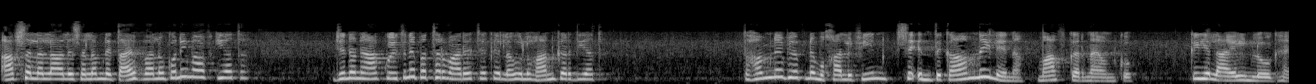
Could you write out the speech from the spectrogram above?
آپ صلی اللہ علیہ وسلم نے طائف والوں کو نہیں معاف کیا تھا، جنہوں نے آپ کو اتنے پتھر مارے تھے کہ لہو لہان کر دیا تھا۔ تو ہم نے بھی اپنے مخالفین سے انتقام نہیں لینا، معاف کرنا ہے ان کو کہ یہ لا علم لوگ ہیں۔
